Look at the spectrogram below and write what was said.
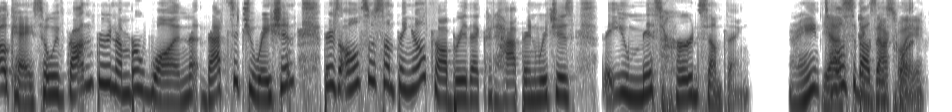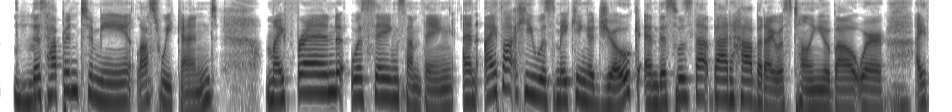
Okay, so we've gotten through number one, that situation. There's also something else, Aubrey, that could happen, which is that you misheard something, right? Tell us about exactly. this one. Mhm. This happened to me last weekend. My friend was saying something, and I thought he was making a joke. And this was that bad habit I was telling you about where I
